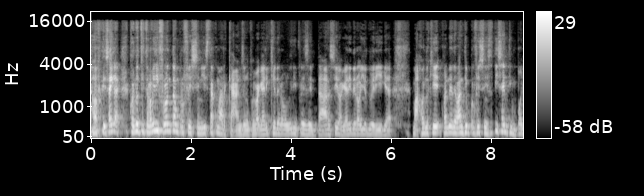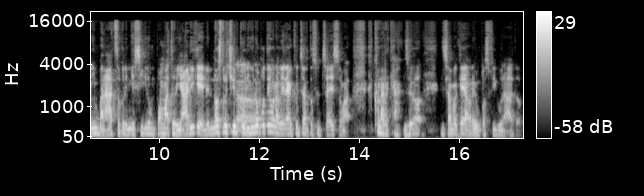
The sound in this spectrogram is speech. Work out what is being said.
No, sai, quando ti trovi di fronte a un professionista come Arcangelo, poi magari chiederò a lui di presentarsi, magari dirò io due righe, ma quando, chie- quando è davanti a un professionista ti senti un po' in imbarazzo con le mie sigle un po' amatoriali che nel nostro circolino No. potevano avere anche un certo successo, ma con Arcangelo diciamo che avrei un po' sfigurato.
